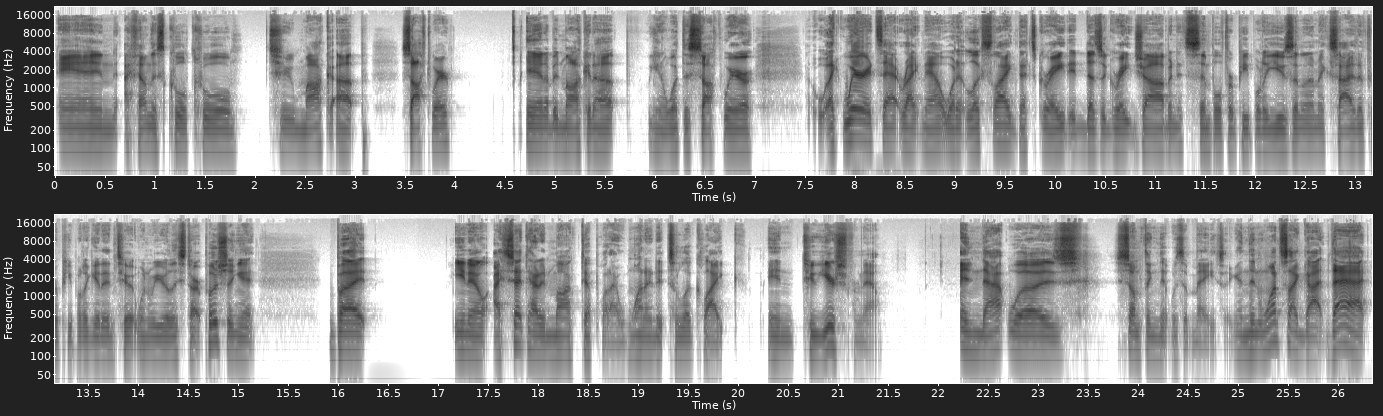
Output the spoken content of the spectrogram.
and I found this cool tool to mock up software. And I've been mocking up, you know, what this software like where it's at right now, what it looks like. That's great. It does a great job and it's simple for people to use it. And I'm excited for people to get into it when we really start pushing it. But, you know, I sat down and mocked up what I wanted it to look like in two years from now. And that was something that was amazing. And then once I got that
